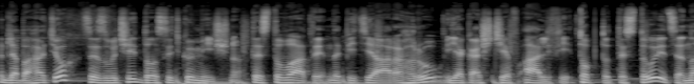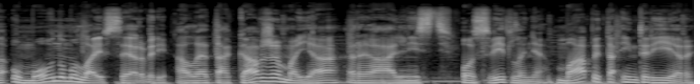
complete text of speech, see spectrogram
Для багатьох це звучить досить комічно. Тестувати на PTR гру, яка ще в альфі, тобто тестується на умовному лайв-сервері. Але така вже моя реальність. Освітлення, мапи та інтер'єри.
